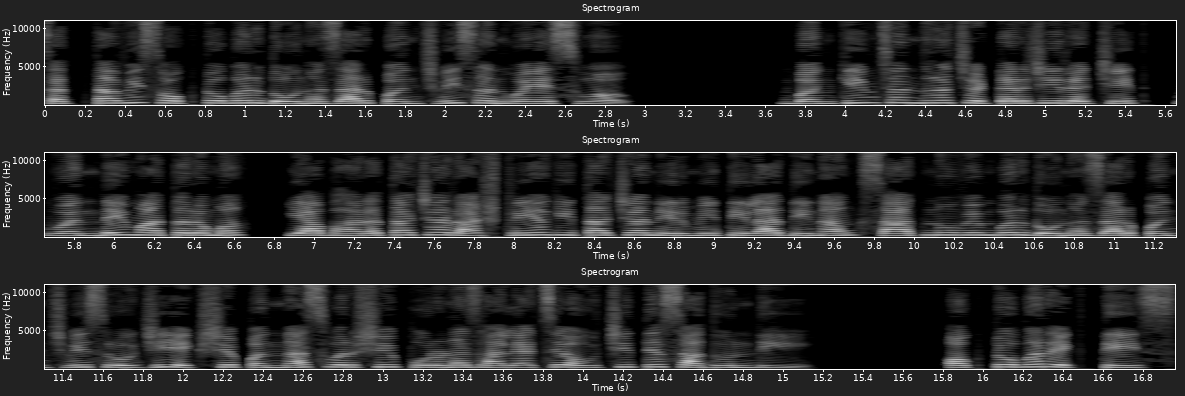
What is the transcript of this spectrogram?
सत्तावीस ऑक्टोबर दोन हजार पंचवीस अन्वये स्व. बंकिमचंद्र चटर्जी रचित वंदे मातरम या भारताच्या राष्ट्रीय गीताच्या निर्मितीला दिनांक सात नोव्हेंबर दोन हजार पंचवीस रोजी एकशे पन्नास वर्षे पूर्ण झाल्याचे औचित्य साधून दी. ऑक्टोबर एकतीस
